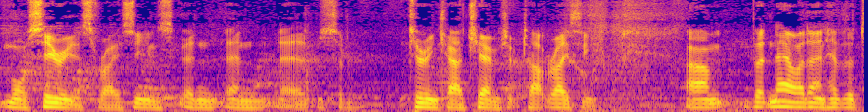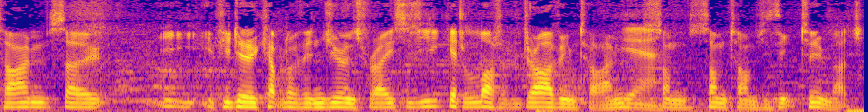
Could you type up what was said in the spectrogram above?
more serious racing and, and, and uh, sort of touring car championship type racing. Um, but now I don't have the time, so if you do a couple of endurance races, you get a lot of driving time. Yeah. Some, sometimes you think too much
